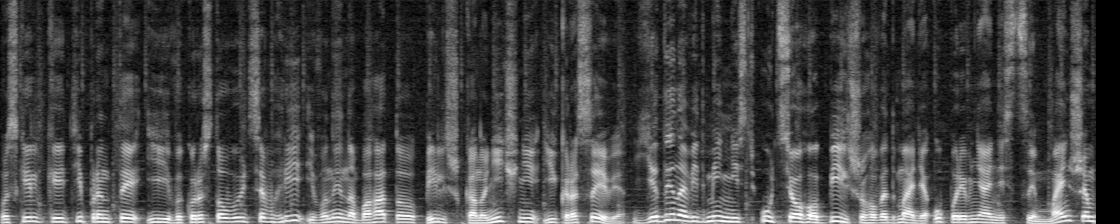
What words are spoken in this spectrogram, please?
оскільки ті принти і використовуються в грі, і вони набагато більш канонічні і красиві. Єдина відмінність у цього більшого ведмедя у порівнянні з цим меншим,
